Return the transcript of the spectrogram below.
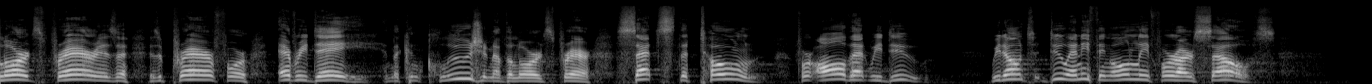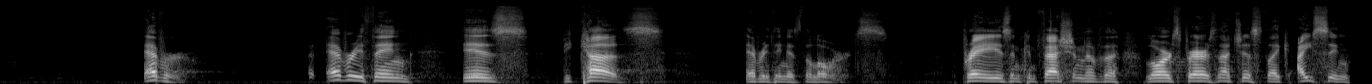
Lord's Prayer is a, is a prayer for every day. And the conclusion of the Lord's Prayer sets the tone for all that we do. We don't do anything only for ourselves, ever. Everything is because everything is the Lord's. Praise and confession of the Lord's Prayer is not just like icing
